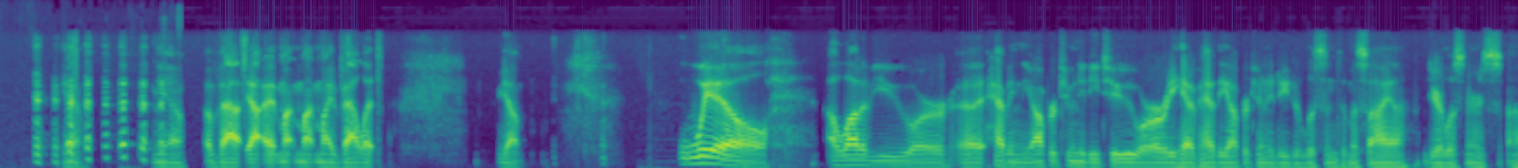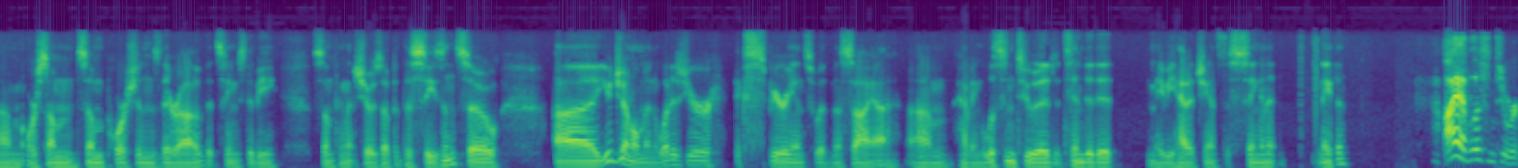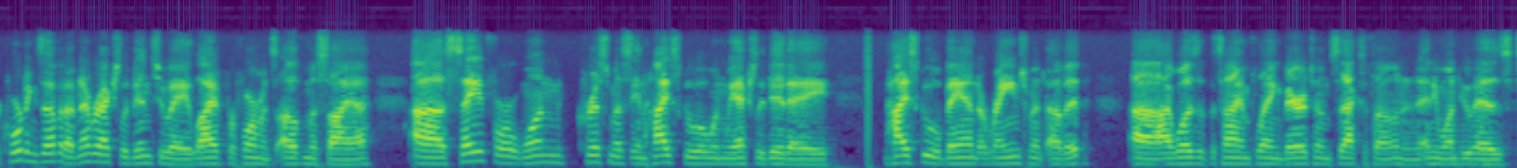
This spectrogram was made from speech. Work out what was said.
yeah, yeah. A val- yeah, my, my my valet. Yeah. Well, a lot of you are uh, having the opportunity to, or already have had the opportunity to listen to Messiah, dear listeners, um, or some some portions thereof. It seems to be something that shows up at this season. So, uh, you gentlemen, what is your experience with Messiah? Um, having listened to it, attended it, maybe had a chance to sing in it. Nathan. I have listened to recordings of it. I've never actually been to a live performance of Messiah, uh, save for one Christmas in high school when we actually did a high school band arrangement of it. Uh, I was at the time playing baritone saxophone, and anyone who has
